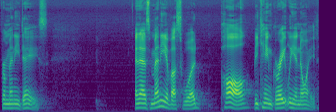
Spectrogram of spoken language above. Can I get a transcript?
for many days. And as many of us would, Paul became greatly annoyed.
